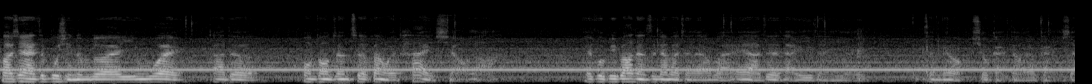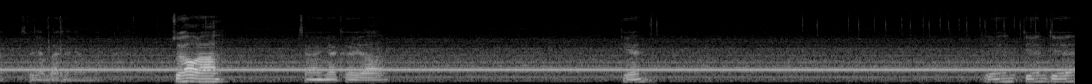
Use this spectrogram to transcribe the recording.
发现还是不行，对不对？因为它的碰撞侦测范围太小了。FB 八乘是两百乘两百，AR 这个才一乘一而已，这没有修改到，要改一下，是两百乘两百。最后啦，这样应该可以啦。点，点点点，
